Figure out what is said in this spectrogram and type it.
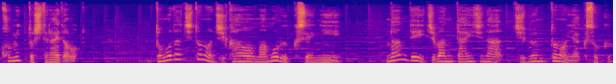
コミットしてないだろうと。友達との時間を守るくせに、なんで一番大事な自分との約束？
